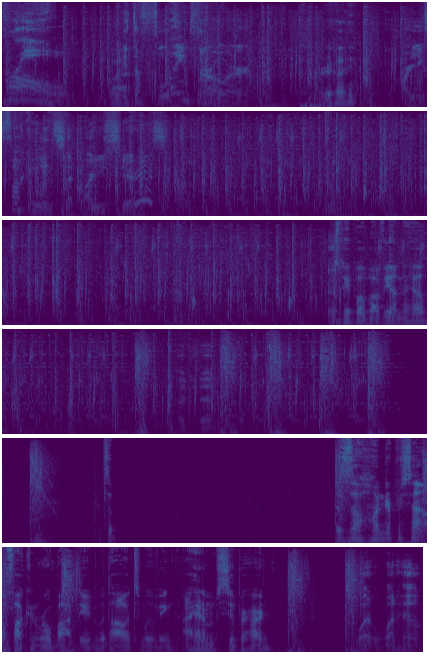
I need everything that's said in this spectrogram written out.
Bro! What? It's a flamethrower! Really? Are you fucking insane? Are you serious? There's people above you on the hill. Oh shit. It's a. This is a hundred percent a fucking robot, dude. With how it's moving, I hit him super hard. What what hill?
